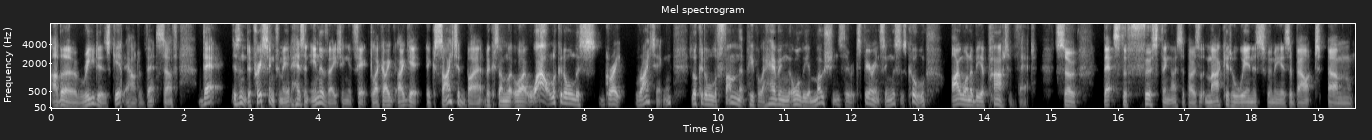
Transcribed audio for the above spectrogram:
other readers get out of that stuff, that isn't depressing for me. It has an innovating effect. Like I, I get excited by it because I'm like, wow, look at all this great writing. Look at all the fun that people are having, all the emotions they're experiencing. This is cool. I want to be a part of that. So that's the first thing I suppose that market awareness for me is about. Um,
